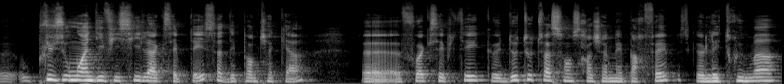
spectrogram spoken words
euh, ou plus ou moins difficiles à accepter, ça dépend de chacun. Il euh, faut accepter que de toute façon, on ne sera jamais parfait, parce que l'être humain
